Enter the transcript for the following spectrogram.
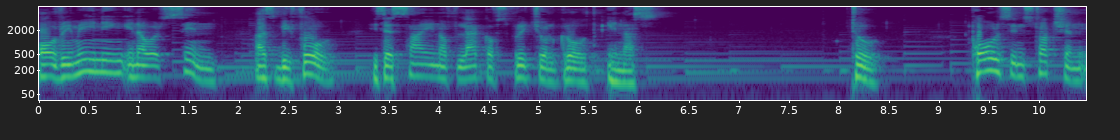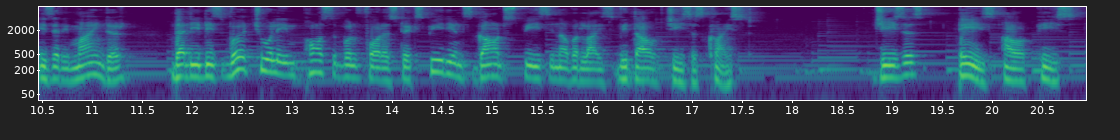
or remaining in our sin as before is a sign of lack of spiritual growth in us. 2. Paul's instruction is a reminder that it is virtually impossible for us to experience God's peace in our lives without Jesus Christ. Jesus is our peace.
